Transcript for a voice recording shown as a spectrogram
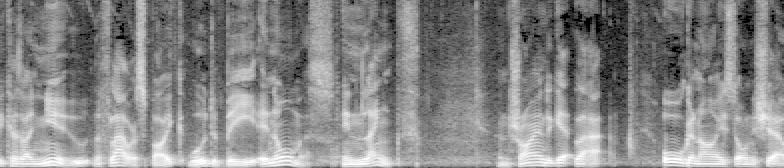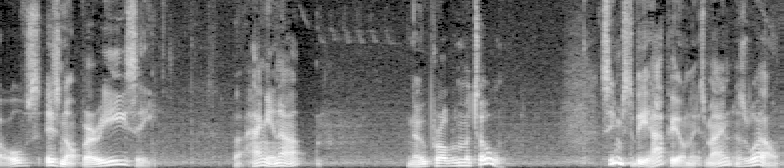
because I knew the flower spike would be enormous in length. And trying to get that organised on shelves is not very easy. But hanging up, no problem at all. Seems to be happy on its mount as well.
